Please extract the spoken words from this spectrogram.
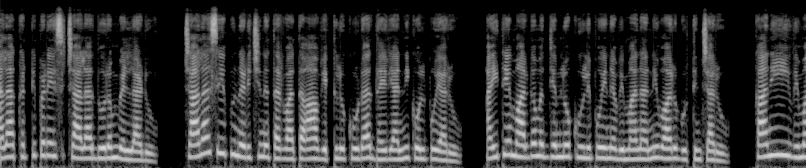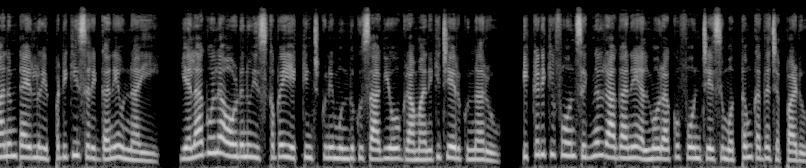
అలా కట్టిపడేసి చాలా దూరం వెళ్ళాడు చాలాసేపు నడిచిన తర్వాత ఆ వ్యక్తులు కూడా ధైర్యాన్ని కోల్పోయారు. అయితే మార్గమధ్యంలో కూలిపోయిన విమానాన్ని వారు గుర్తించారు. కానీ ఈ విమానం టైర్లు ఇప్పటికీ సరిగ్గానే ఉన్నాయి. ఎలాగోలా ఓడను ఇసుకపై ఎక్కించుకుని ముందుకు సాగి ఓ గ్రామానికి చేరుకున్నారు. ఇక్కడికి ఫోన్ సిగ్నల్ రాగానే అల్మోరాకు ఫోన్ చేసి మొత్తం కథ చెప్పాడు.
